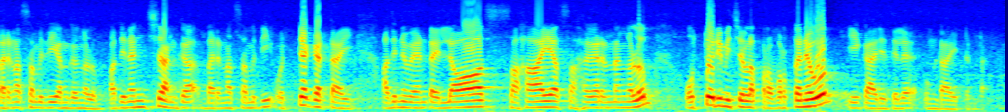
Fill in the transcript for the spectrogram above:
ഭരണസമിതി അംഗങ്ങളും പതിനഞ്ച് അംഗ ഭരണസമിതി ഒറ്റക്കെട്ടായി അതിനുവേണ്ട എല്ലാ സഹായ സഹകരണങ്ങളും ഒത്തൊരുമിച്ചുള്ള പ്രവർത്തനവും ഈ കാര്യത്തിൽ ഉണ്ടായിട്ടുണ്ട്.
